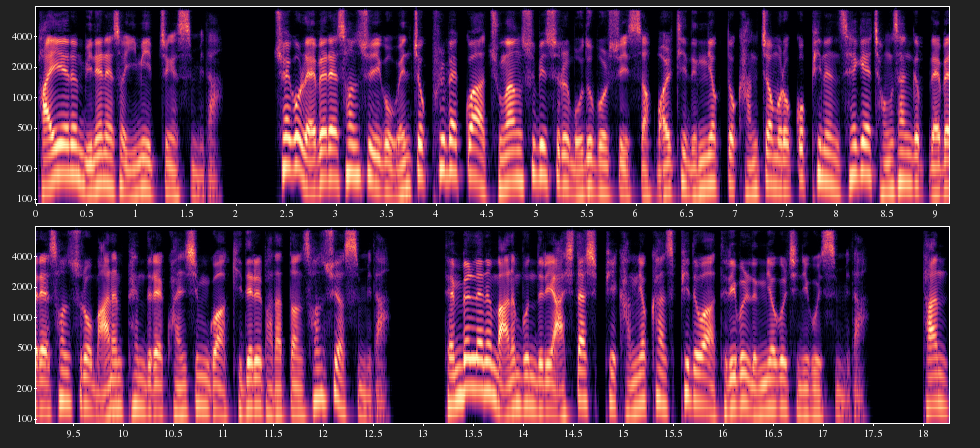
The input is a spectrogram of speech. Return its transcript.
바이에른 미넨에서 이미 입증했습니다. 최고 레벨의 선수이고 왼쪽 풀백과 중앙 수비수를 모두 볼 수 있어 멀티 능력도 강점으로 꼽히는 세계 정상급 레벨의 선수로 많은 팬들의 관심과 기대를 받았던 선수였습니다. 덴벨레는 많은 분들이 아시다시피 강력한 스피드와 드리블 능력을 지니고 있습니다. 단,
